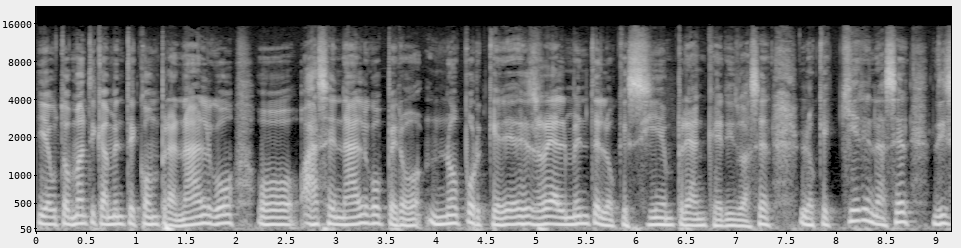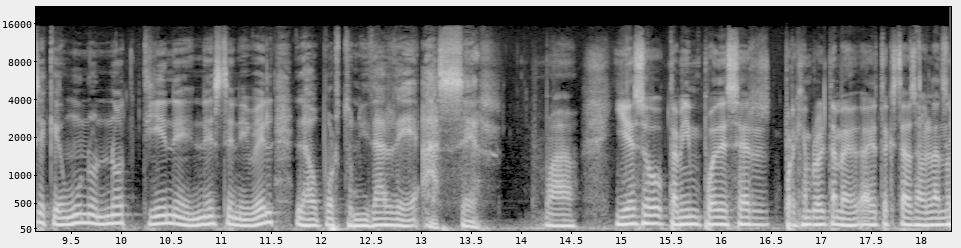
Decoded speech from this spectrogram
y automáticamente compran algo o hacen algo, pero no porque es realmente lo que siempre han querido hacer. Lo que quieren hacer dice que uno no tiene en este nivel la oportunidad de hacer. Wow. Y eso también puede ser, por ejemplo, ahorita, me, ahorita que estabas hablando,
